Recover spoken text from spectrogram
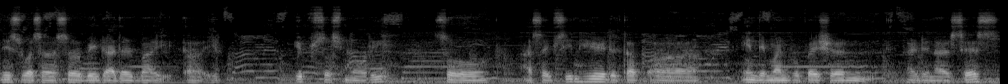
This was a survey gathered by uh, Ipsos Mori. So, as I've seen here, the top uh, in-demand profession are the nurses,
